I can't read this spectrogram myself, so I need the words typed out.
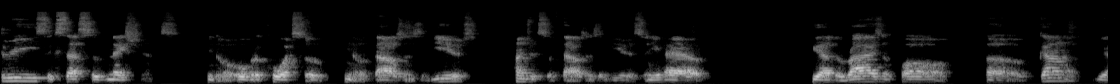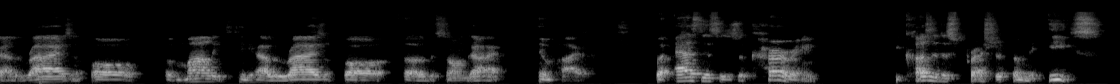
three successive nations, you know, over the course of, you know, thousands of years, hundreds of thousands of years. And you have you have the rise and fall of Ghana, you have the rise and fall of Mali, and you have the rise and fall of the Songhai Empire. But as this is occurring, because of this pressure from the east,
